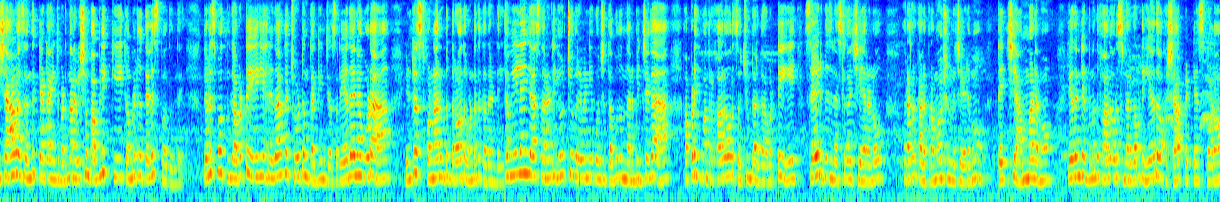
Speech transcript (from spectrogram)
ఈ ఛానల్ అసలు ఎందుకు కేటాయించబడింది? అనే విషయం పబ్లిక్కి కంప్లీట్గా తెలిసిపోతుంది. తెలిసిపోతుంది కాబట్టి ఇక నిదానంగా చూడడం తగ్గించేస్తారు. ఏదైనా కూడా ఇంట్రెస్ట్ కొనాలంటే తర్వాత ఉండదు కదండి. ఇక వీళ్ళు ఏం చేస్తున్నారంటే యూట్యూబ్ రెవెన్యూ కొంచెం తగ్గుతుంది అనిపించగా అప్పటికి కొందరు ఫాలోవర్స్ వచ్చి ఉంటారు కాబట్టి సైడ్ బిజినెస్గా చేరలు రకరకాల ప్రమోషన్లు చేయడము తెచ్చి అమ్మడము లేదంటే ఇంతమంది ఫాలోవర్స్ ఉన్నారు కాబట్టి ఏదో ఒక షాప్ పెట్టేసుకోవడం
